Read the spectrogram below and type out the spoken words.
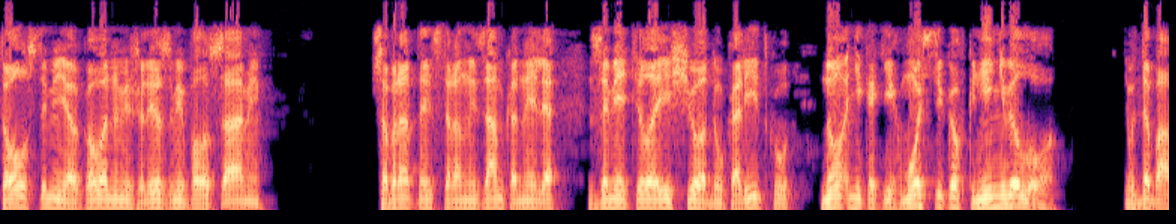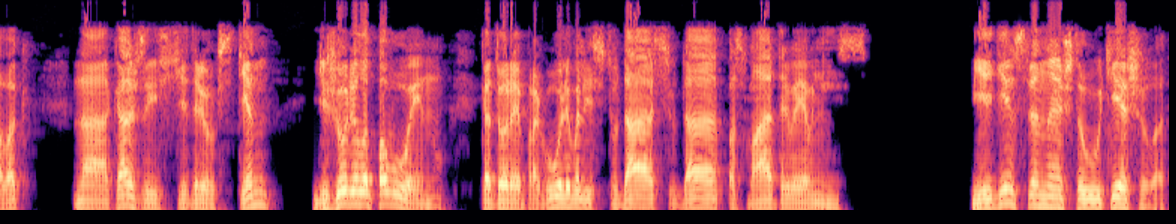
толстыми и окованными железными полосами. С обратной стороны замка Неля заметила еще одну калитку, но никаких мостиков к ней не вело. Вдобавок, на каждой из четырех стен дежурило по воину, которые прогуливались туда-сюда, посматривая вниз. Единственное, что утешило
